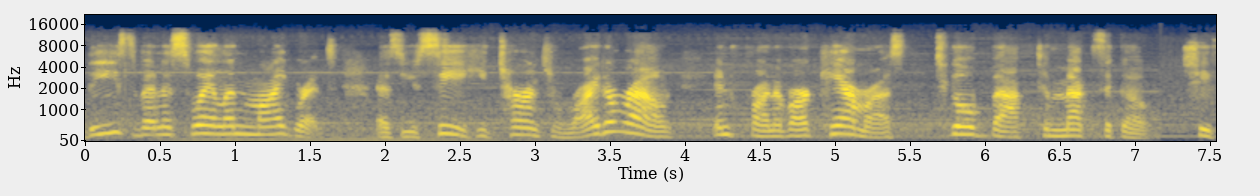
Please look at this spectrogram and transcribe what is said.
these Venezuelan migrants. As you see, he turns right around in front of our cameras to go back to Mexico. Chief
